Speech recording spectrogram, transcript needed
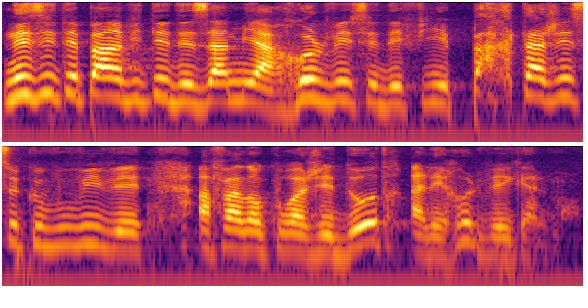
N'hésitez pas à inviter des amis à relever ces défis et partager ce que vous vivez afin d'encourager d'autres à les relever également.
